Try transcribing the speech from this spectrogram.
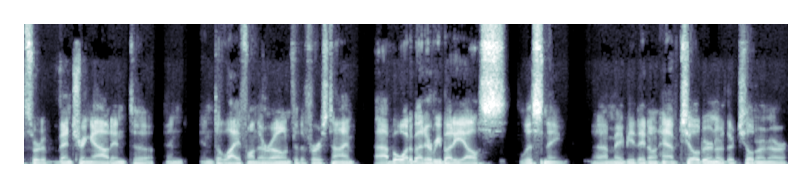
sort of venturing out into in, into life on their own for the first time. Uh, but what about everybody else listening? Uh, maybe they don't have children, or their children are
